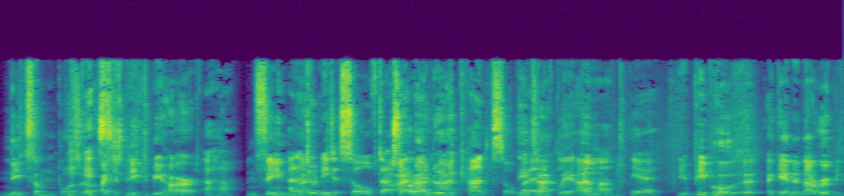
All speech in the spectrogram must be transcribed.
need something positive. Yes. I just need to be heard Uh-huh. and seen. And I don't need it solved, actually. I- or I, I- know I- you can't solve it. exactly. And Uh-huh. Yeah. you people uh, again in that room,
